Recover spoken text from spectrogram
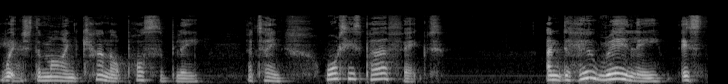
yes. which the mind cannot possibly attain. What is perfect? And who really is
